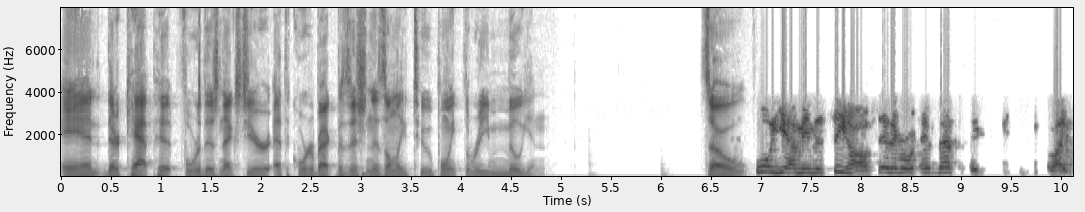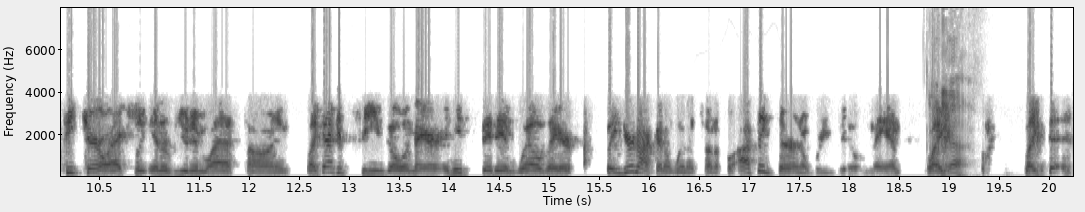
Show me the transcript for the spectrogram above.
and their cap hit for this next year at the quarterback position is only two point three million. So Well, yeah, I mean the Seahawks, and, everyone, and that's like Pete Carroll actually interviewed him last time. Like I could see him going there, and he'd fit in well there. But you're not going to win a ton of. I think they're in a rebuild, man. Like, yeah, like th-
